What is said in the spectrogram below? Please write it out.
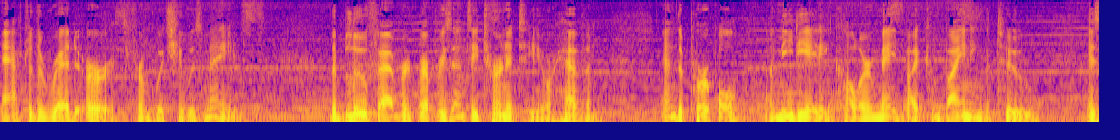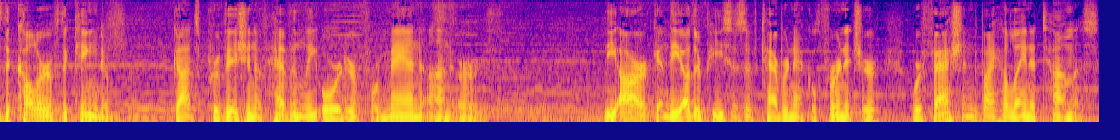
after the red earth from which he was made. The blue fabric represents eternity or heaven, and the purple, a mediating color made by combining the two, is the color of the kingdom, God's provision of heavenly order for man on earth. The ark and the other pieces of tabernacle furniture were fashioned by Helena Thomas,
